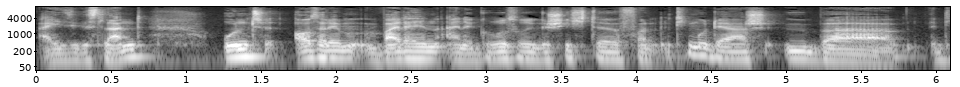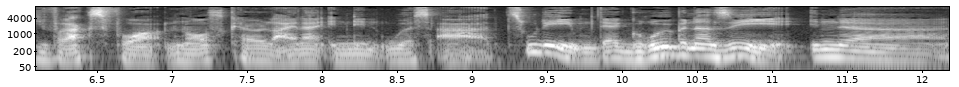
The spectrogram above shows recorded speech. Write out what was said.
eisiges Land. Und außerdem weiterhin eine größere Geschichte von Timo Dersch über die Wracks vor North Carolina in den USA. Zudem der Gröbener See in der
